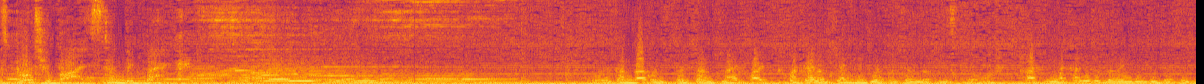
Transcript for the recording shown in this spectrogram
is brought to you by Stanbic Bank. We'll back with Spectrum tonight. What, what kind of changes your position looking for? What mechanism the way you do the city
